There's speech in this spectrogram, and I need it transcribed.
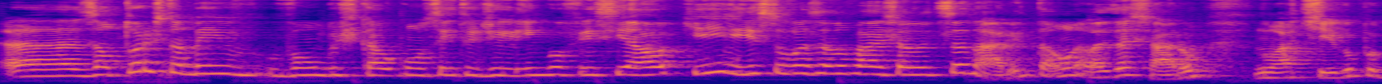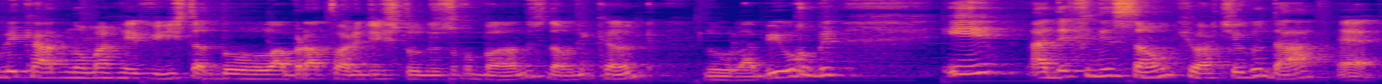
As autoras também vão buscar o conceito de língua oficial, que isso você não vai achar no dicionário. Então, elas acharam no artigo publicado numa revista do Laboratório de Estudos Urbanos da Unicamp, do LabUrb, e a definição que o artigo dá é,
